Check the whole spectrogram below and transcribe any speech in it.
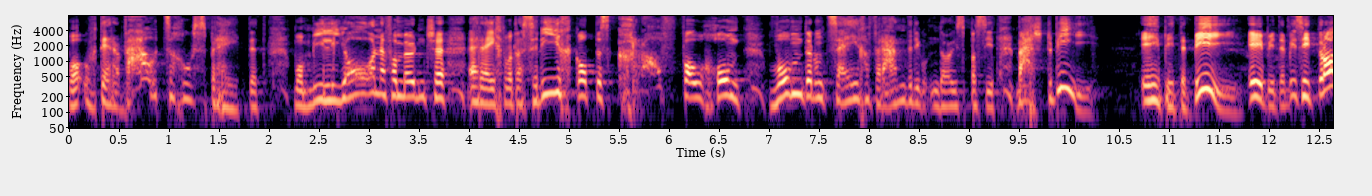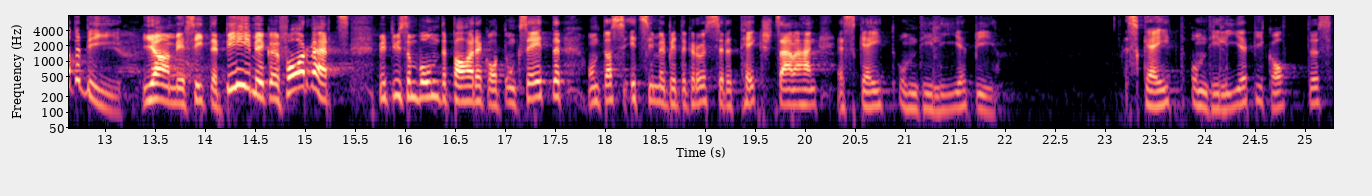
die auf dieser Welt sich ausbreitet, wo Millionen von Menschen erreicht, wo das Reich Gottes kraftvoll kommt, Wunder und Zeichen, Veränderung und Neues passiert. Wärst du dabei? Ich bin dabei. Ich bin dabei. Seid ihr auch dabei? Ja, wir sind dabei. Wir gehen vorwärts mit unserem wunderbaren Gott. Und seht ihr, und das, jetzt sind wir bei den grösseren Textzusammenhängen, es geht um die Liebe. Es geht um die Liebe Gottes.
